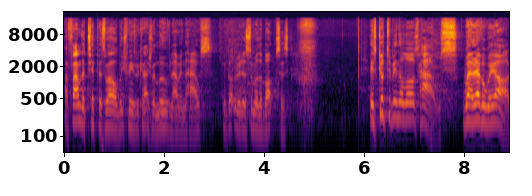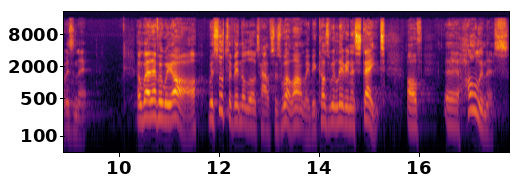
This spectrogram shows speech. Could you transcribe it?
I found the tip as well, which means we can actually move now in the house. We've got rid of some of the boxes. It's good to be in the Lord's house, wherever we are, isn't it? And wherever we are, we're sort of in the Lord's house as well, aren't we? Because we live in a state of uh, holiness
